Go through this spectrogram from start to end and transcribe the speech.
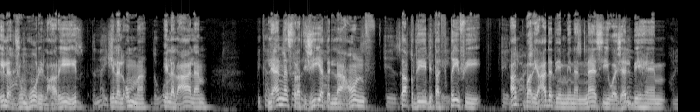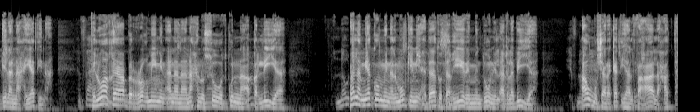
إلى الجمهور العريض إلى الأمة إلى العالم لأن استراتيجية اللاعنف تقضي بتثقيف أكبر عدد من الناس وجلبهم إلى ناحيتنا. في الواقع بالرغم من أننا نحن السود كنا أقلية فلم يكن من الممكن إحداث تغيير من دون الأغلبية أو مشاركتها الفعالة حتى.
